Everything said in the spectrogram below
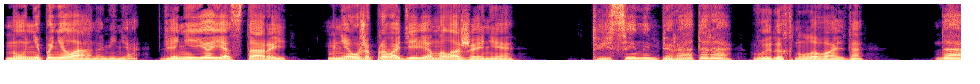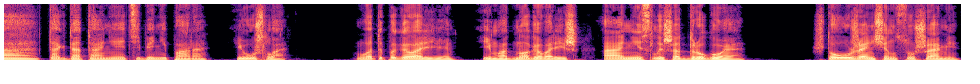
«Ну, не поняла она меня. Для нее я старый, мне уже проводили омоложение». «Ты сын императора?» — выдохнула Вальда. «Да, тогда Таня тебе не пара». И ушла. Вот и поговорили. Им одно говоришь, а они слышат другое. Что у женщин с ушами?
